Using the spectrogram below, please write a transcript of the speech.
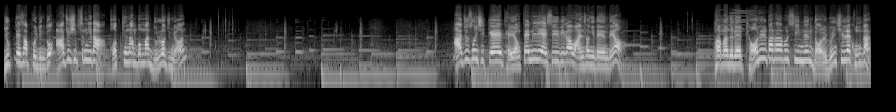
6대4 폴딩도 아주 쉽습니다. 버튼 한 번만 눌러주면 아주 손쉽게 대형 패밀리 SUV가 완성이 되는데요. 밤하늘의 별을 바라볼 수 있는 넓은 실내 공간.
